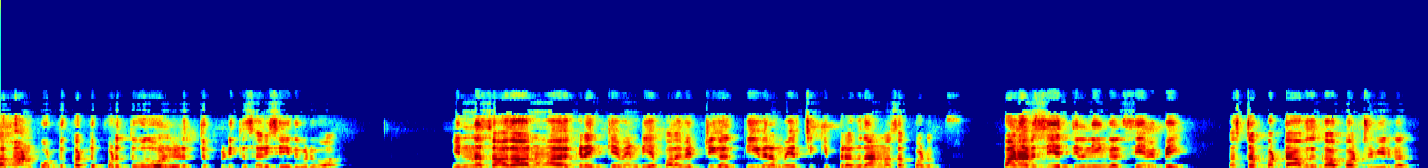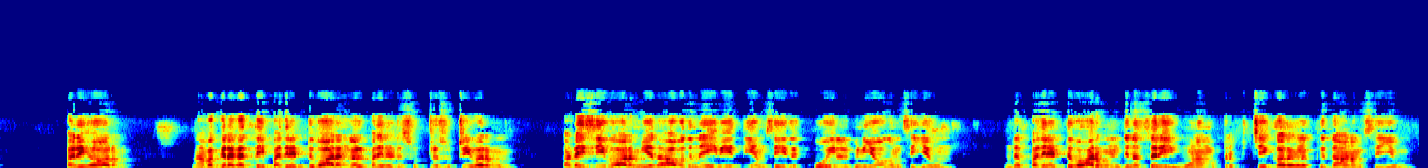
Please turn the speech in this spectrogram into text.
லகான் போட்டு கட்டுப்படுத்துவதோல் இழுத்து பிடித்து சரி செய்து விடுவார். என்ன சாதாரணமாக கிடைக்க வேண்டிய பல வெற்றிகள் தீவிர முயற்சிக்கு பிறகுதான் நசப்படும். பண விஷயத்தில் நீங்கள் சேமிப்பை கஷ்டப்பட்டாவது காப்பாற்றுவீர்கள். பரிகாரம். நவகிரகத்தை பதினெட்டு வாரங்கள் பதினெட்டு சுற்று சுற்றி வரவும் கடைசி வாரம் ஏதாவது நைவேத்தியம் செய்து கோயில் விநியோகம் செய்யவும் இந்த பதினெட்டு வாரமும் தினசரி ஊனமுற்ற பிச்சைக்காரர்களுக்கு தானம் செய்யவும்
